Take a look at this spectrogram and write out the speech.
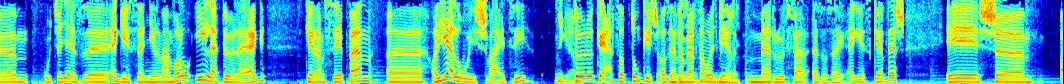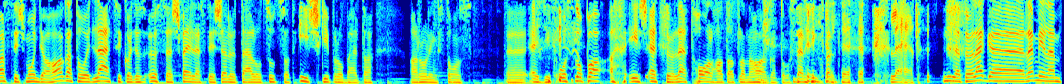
úgyhogy ez egészen nyilvánvaló, illetőleg kérem szépen, a Yellow is svájci, igen. Tőlük játszottunk is, azért bizony, nem értem, hogy bizony. miért merült fel ez az e- egész kérdés. És azt is mondja a hallgató, hogy látszik, hogy az összes fejlesztés előtt álló cuccot is kipróbálta a Rolling Stones egyik oszlopa, és ettől lett halhatatlan a hallgató szerintem. Lehet. Illetőleg remélem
